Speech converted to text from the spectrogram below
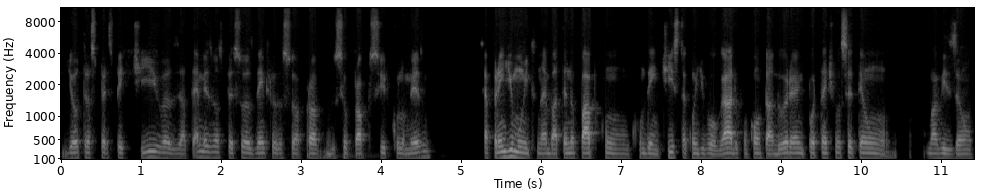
de outras perspectivas, até mesmo as pessoas dentro do, sua, do seu próprio círculo mesmo se aprende muito, né? Batendo papo com, com dentista, com advogado, com contador, é importante você ter um, uma visão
